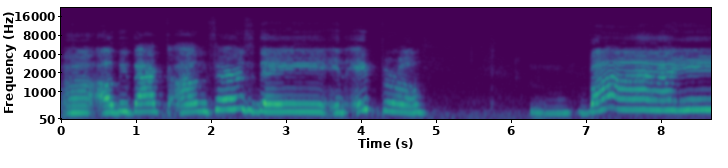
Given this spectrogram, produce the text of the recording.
Uh, I'll be back on Thursday in April. Bye!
